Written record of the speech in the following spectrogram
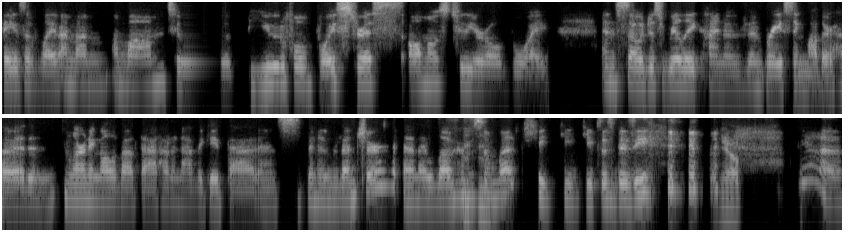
phase of life, I'm, I'm a mom to a beautiful, boisterous, almost two year old boy. And so just really kind of embracing motherhood and learning all about that, how to navigate that. And it's been an adventure and I love him so much. He, he keeps us busy. Yep. yeah.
